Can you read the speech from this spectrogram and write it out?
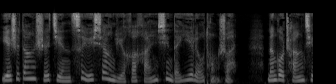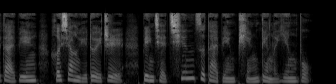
也是当时仅次于项羽和韩信的一流统帅。能够长期带兵和项羽对峙，并且亲自带兵平定了英布。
